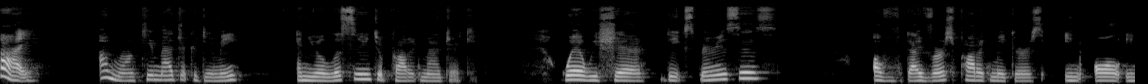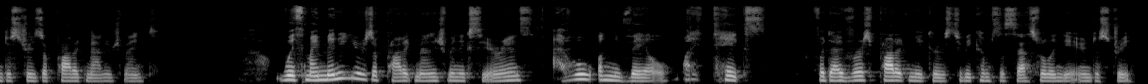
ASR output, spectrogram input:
Hi, I'm Ronke Majekodunmi, and you're listening to Product Magic, where we share the experiences of diverse product makers in all industries of product management. With my many years of product management experience, I will unveil what it takes for diverse product makers to become successful in their industry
